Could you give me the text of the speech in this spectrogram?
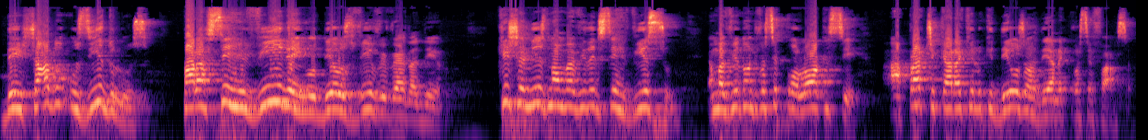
deixado os ídolos para servirem o Deus vivo e verdadeiro. Cristianismo é uma vida de serviço, é uma vida onde você coloca-se a praticar aquilo que Deus ordena que você faça.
